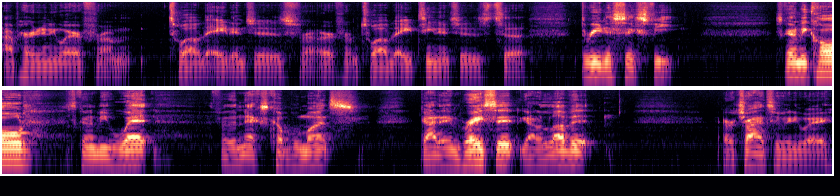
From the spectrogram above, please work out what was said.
I've heard anywhere from 12 to 8 inches, or from 12 to 18 inches to 3 to 6 feet. It's going to be cold. It's going to be wet for the next couple months. Got to embrace it. Got to love it. Or try to anyway.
